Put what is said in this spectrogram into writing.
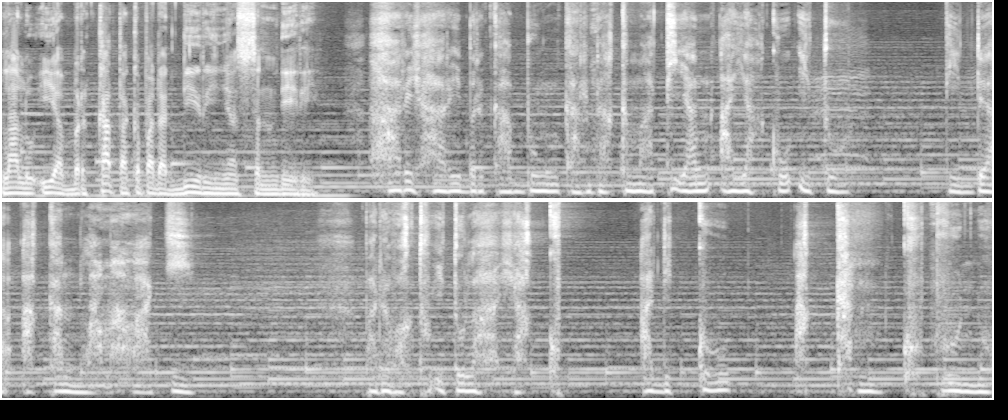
Lalu ia berkata kepada dirinya sendiri, Hari-hari berkabung karena kematian ayahku itu tidak akan lama lagi. Pada waktu itulah Yakub, adikku, akan kubunuh.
